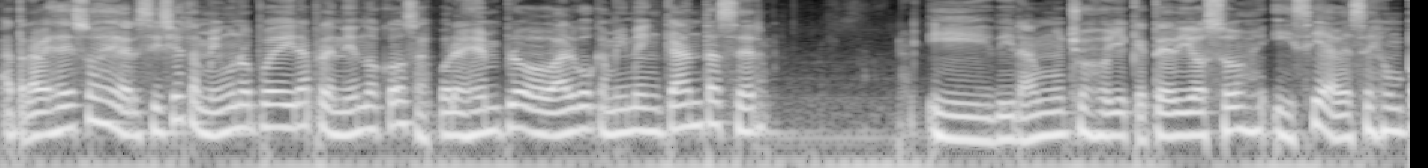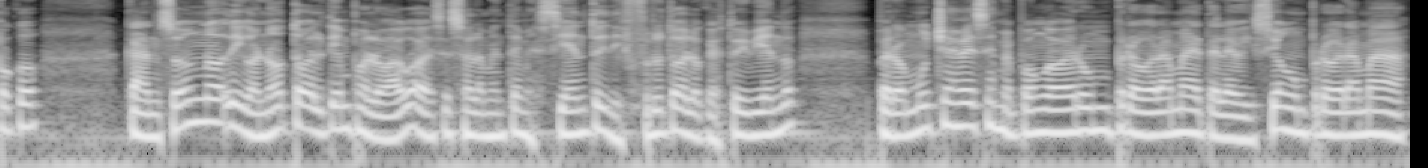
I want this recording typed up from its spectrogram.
a través de esos ejercicios también uno puede ir aprendiendo cosas. Por ejemplo, algo que a mí me encanta hacer y dirán muchos, oye, qué tedioso. Y sí, a veces es un poco cansón. No digo, no todo el tiempo lo hago, a veces solamente me siento y disfruto de lo que estoy viendo. Pero muchas veces me pongo a ver un programa de televisión, un programa,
